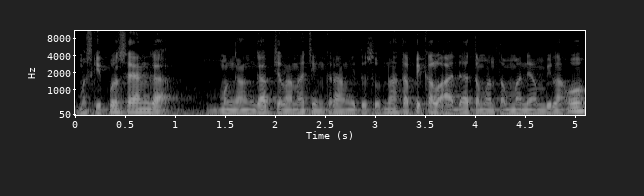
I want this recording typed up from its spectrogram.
meskipun saya nggak menganggap celana cingkrang itu sunnah tapi kalau ada teman-teman yang bilang oh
